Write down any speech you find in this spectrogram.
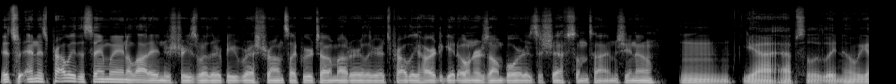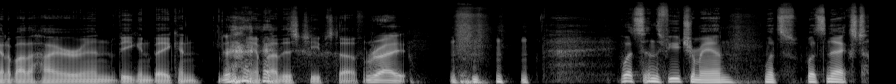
it's and it's probably the same way in a lot of industries, whether it be restaurants like we were talking about earlier. It's probably hard to get owners on board as a chef sometimes, you know. Mm, yeah, absolutely. No, we got to buy the higher end vegan bacon. We can't buy this cheap stuff. Right. What's in the future, man? What's what's next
